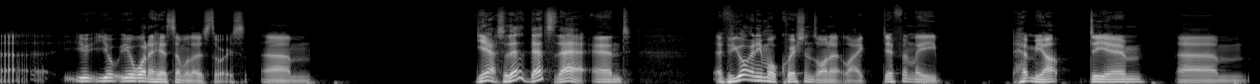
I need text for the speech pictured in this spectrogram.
Uh, you you you'll want to hear some of those stories. Um, yeah, so that that's that. And if you got any more questions on it, like definitely hit me up, DM, um,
